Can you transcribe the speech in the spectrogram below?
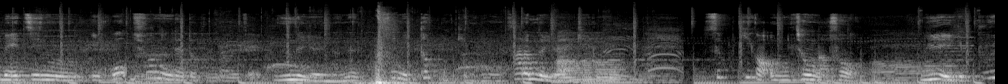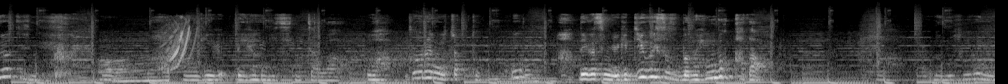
매진이고 추웠는데도 불구하고 이제 문을 열면은 숨이 턱 막히거든요. 사람들 열기로 습기가 엄청 나서 아, 위에 이게 뿌려지는 거예요. 아, 경기 내용이 진짜 와, 와 소름이 쫙 돋고 내가 지금 여기 뛰고 있어서 너무 행복하다. 와 너무 소름이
